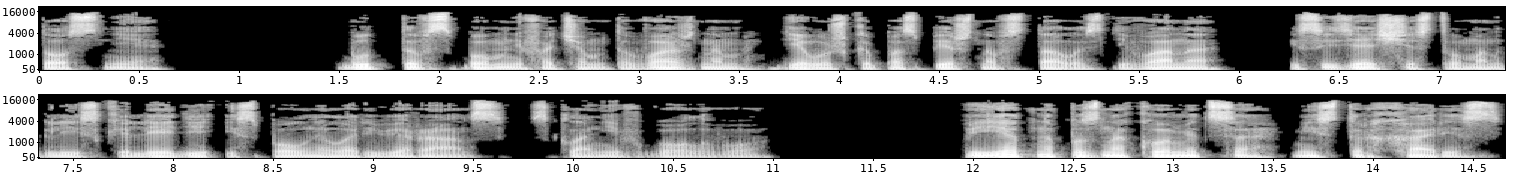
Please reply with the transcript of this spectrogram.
Тосни». Будто вспомнив о чем-то важном, девушка поспешно встала с дивана и с изяществом английской леди исполнила реверанс, склонив голову. «Приятно познакомиться, мистер Харрис»,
